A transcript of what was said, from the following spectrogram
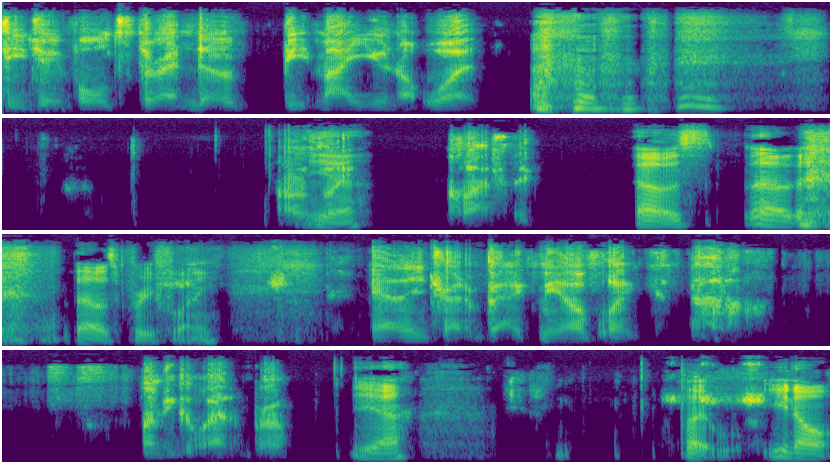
DJ Volts threatened to beat my you know what. I was yeah, like classic. that was that was, that was pretty funny. Yeah, then you try to back me up like let me go at him, bro. Yeah, but you know,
